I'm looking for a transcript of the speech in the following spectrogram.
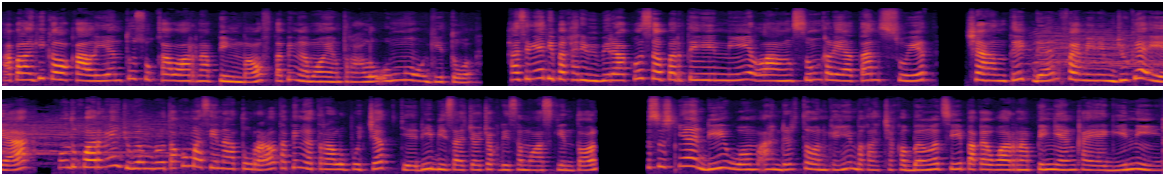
Apalagi kalau kalian tuh suka warna pink mauve tapi nggak mau yang terlalu ungu gitu. Hasilnya dipakai di bibir aku seperti ini, langsung kelihatan sweet, cantik, dan feminim juga ya. Untuk warnanya juga menurut aku masih natural tapi nggak terlalu pucat, jadi bisa cocok di semua skin tone khususnya di warm undertone. Kayaknya bakal cakep banget sih pakai warna pink yang kayak gini.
